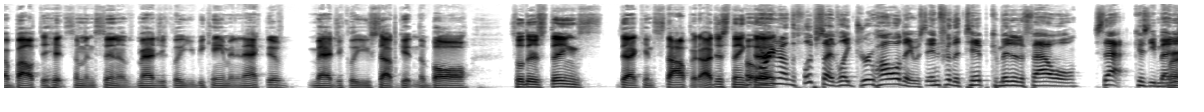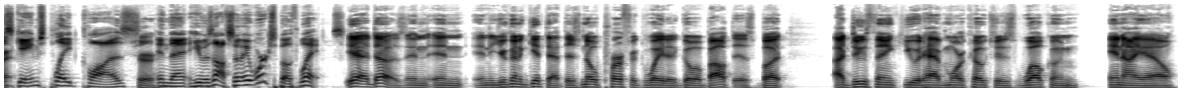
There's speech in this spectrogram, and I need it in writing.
about to hit some incentives, magically you became inactive. Magically, you stopped getting the ball. So there's things that can stop it. I just think Or that even on the flip side, like Jrue Holiday was in for the tip, committed a foul, sat because he met his games played clause, Sure. and then he was off. So it works both ways. Yeah, it does, and and and you're going to get that. There's no perfect way to go about this, but I do think you would have more coaches welcome NIL.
